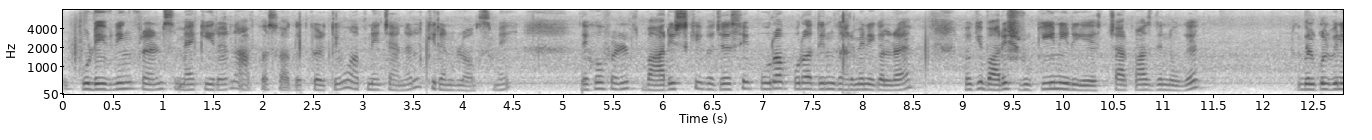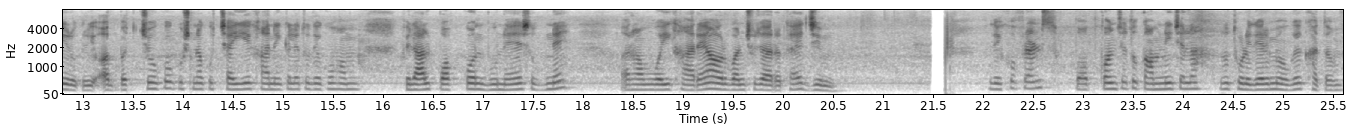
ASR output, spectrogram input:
गुड इवनिंग फ्रेंड्स मैं किरण आपका स्वागत करती हूँ अपने चैनल किरण ब्लॉग्स में। देखो फ्रेंड्स बारिश की वजह से पूरा पूरा दिन घर में निकल रहा है, क्योंकि बारिश रुकी ही नहीं रही है। चार पाँच दिन हो गए, बिल्कुल भी नहीं रुक रही। और बच्चों को कुछ ना कुछ चाहिए खाने के लिए तो देखो, हम फ़िलहाल पॉपकॉर्न भुने हैं सुबह और हम वही खा रहे हैं, और वंश जा रखा है जिम देखो फ्रेंड्स पॉपकॉर्न से तो काम नहीं चला तो थोड़ी देर में हो गए ख़त्म।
